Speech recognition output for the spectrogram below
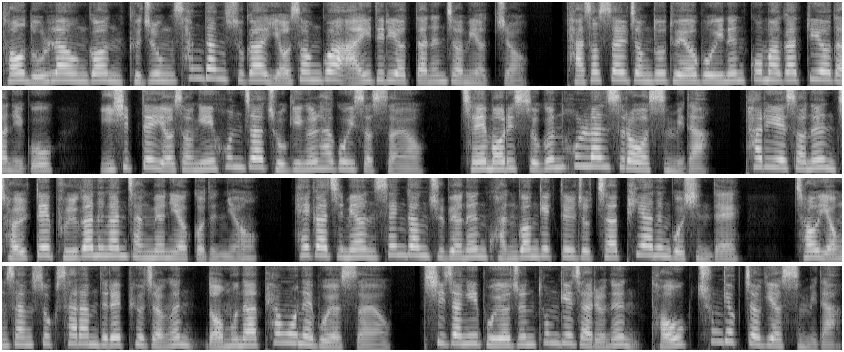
더 놀라운 건 그중 상당수가 여성과 아이들이었다는 점이었죠. 5살 정도 되어 보이는 꼬마가 뛰어다니고 20대 여성이 혼자 조깅을 하고 있었어요. 제 머릿속은 혼란스러웠습니다. 파리에서는 절대 불가능한 장면이었거든요. 해가 지면 생강 주변은 관광객들조차 피하는 곳인데 저 영상 속 사람들의 표정은 너무나 평온해 보였어요. 시장이 보여준 통계 자료는 더욱 충격적이었습니다.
